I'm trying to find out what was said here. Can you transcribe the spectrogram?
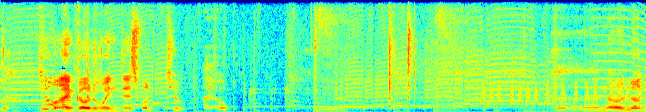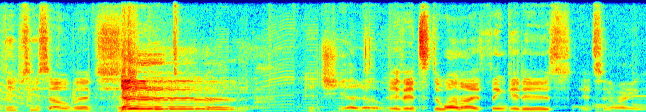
So I'm gonna win this one too, I hope. Uh, no, not deep sea salvage. No! It's yellow. If it's the one I think it is, it's annoying.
